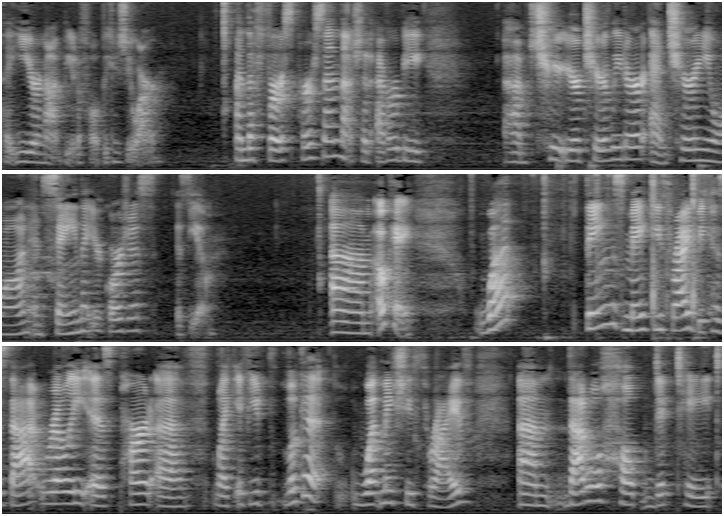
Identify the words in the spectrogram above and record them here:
that you're not beautiful because you are. And the first person that should ever be um, cheer, your cheerleader and cheering you on and saying that you're gorgeous is you. Um, okay. What things make you thrive because that really is part of like if you look at what makes you thrive um, that will help dictate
